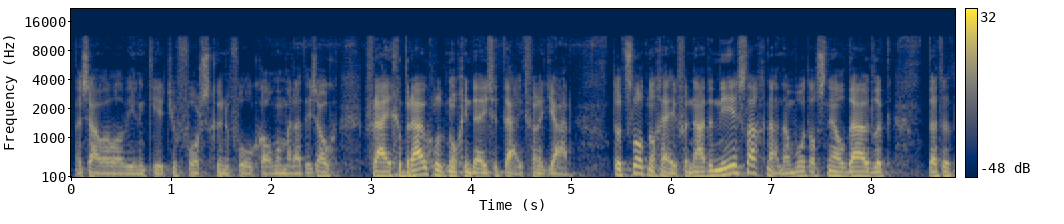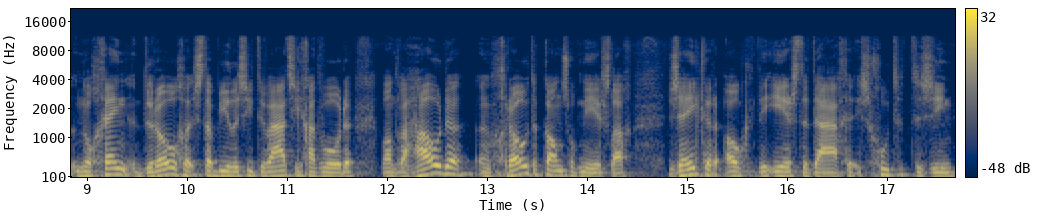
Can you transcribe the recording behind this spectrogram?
dan zou er wel weer een keertje vorst kunnen voorkomen. Maar dat is ook vrij gebruikelijk nog in deze tijd van het jaar. Tot slot nog even naar de neerslag. Nou, dan wordt al snel duidelijk dat het nog geen droge, stabiele situatie gaat worden. Want we houden een grote kans op neerslag. Zeker ook de eerste dagen is goed te zien.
